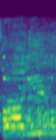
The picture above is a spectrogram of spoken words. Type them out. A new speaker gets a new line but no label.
for you.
